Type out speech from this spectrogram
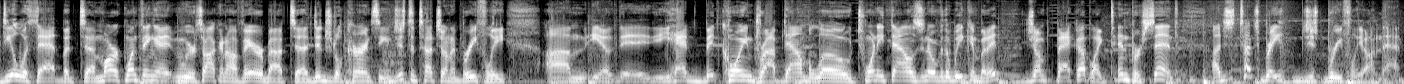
deal with that? But Mark, one thing that we were talking off air about digital currency currency. And just to touch on it briefly, um, you know, you had Bitcoin drop down below 20,000 over the weekend, but it jumped back up like 10%. Uh, just touch bra- just briefly on that.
